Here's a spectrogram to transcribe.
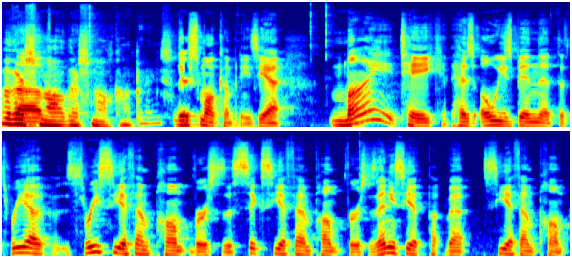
Oh, they're Uh, small. They're small companies. They're small companies, yeah. My take has always been that the three uh, three CFM pump versus a six CFM pump versus any CF, CFM pump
